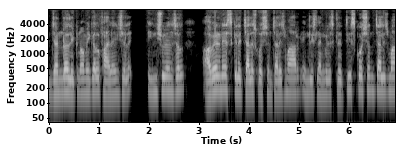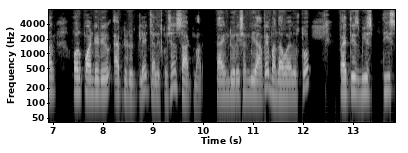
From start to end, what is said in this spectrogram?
जनरल इकोनॉमिकल फाइनेंशियल इंश्योरेंशियल अवेयरनेस के लिए चालीस क्वेश्चन चालीस मार्क इंग्लिश लैंग्वेज के लिए तीस क्वेश्चन चालीस मार्क और क्वान्टिटिव एप्टीट्यूड के लिए चालीस क्वेश्चन साठ मार्क टाइम ड्यूरेशन भी यहाँ पे बंधा हुआ है दोस्तों। पैंतीस, बीस, तीस,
